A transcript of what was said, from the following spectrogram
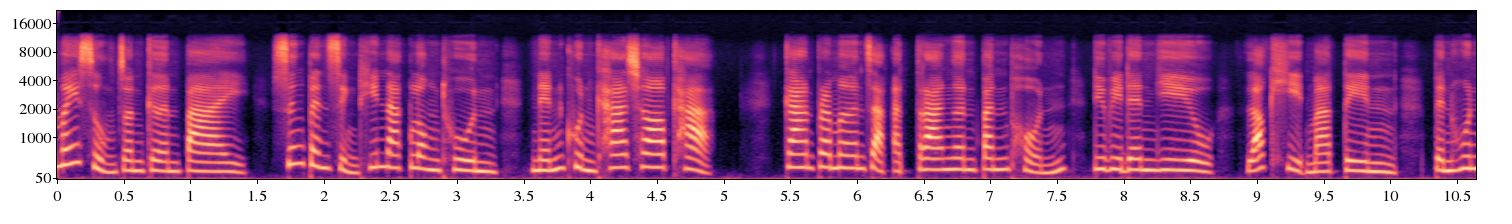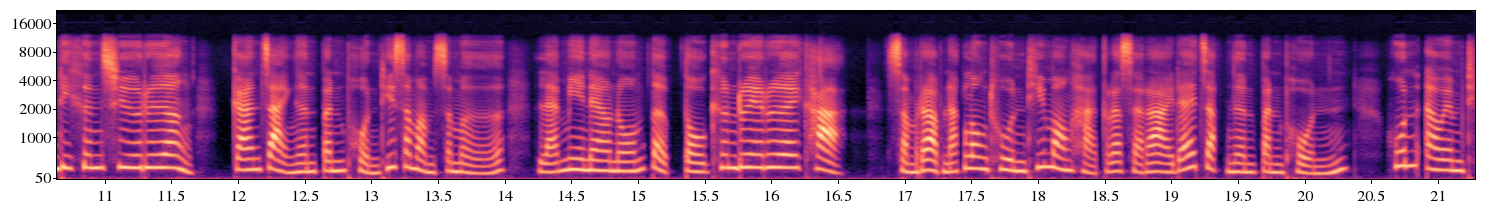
ไม่สูงจนเกินไป ซึ่งเป็นสิ่งที่นักลงทุน เน้นคุณค่าชอบค่ะ การประเมินจากอัตราเงินปันผล dividend yield ล็อกขีดมาติน เป็นหุ้นที่ขึ้นชื่อเรื่อง การจ่ายเงินปันผลที่สม่ำเสมอ และมีแนวโน้มเติบโตขึ้นเรื่อยๆ ค่ะสำหรับนักลงทุนที่มองหากระแสรายได้จากเงินปันผล หุ้น LMT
